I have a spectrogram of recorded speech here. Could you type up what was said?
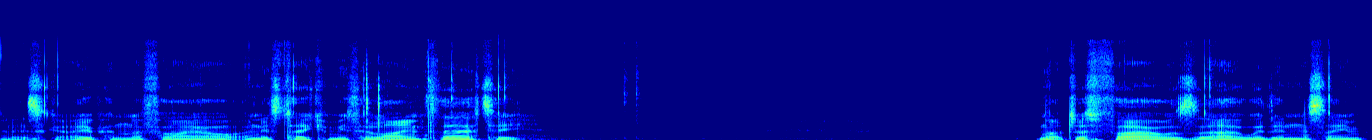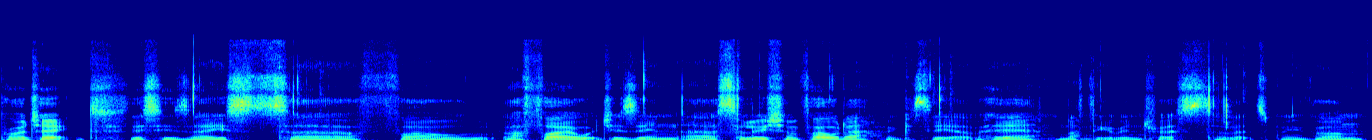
and it's going to open the file and it's taken me to line 30 not just files uh, within the same project. This is a uh, file, a file which is in a solution folder. We can see it up here, nothing of interest, so let's move on.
